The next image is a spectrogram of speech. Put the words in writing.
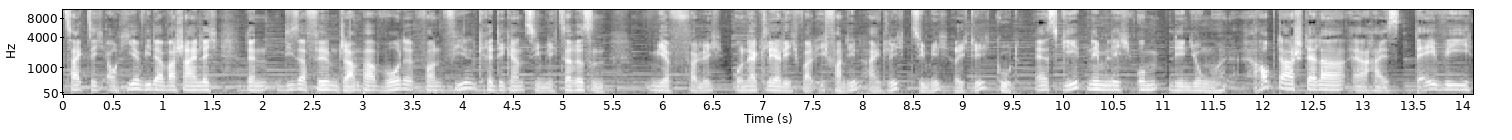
zeigt sich auch hier wieder wahrscheinlich, denn dieser Film Jumper wurde von vielen Kritikern ziemlich zerrissen mir völlig unerklärlich, weil ich fand ihn eigentlich ziemlich richtig gut. Es geht nämlich um den jungen Hauptdarsteller. Er heißt Davy,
